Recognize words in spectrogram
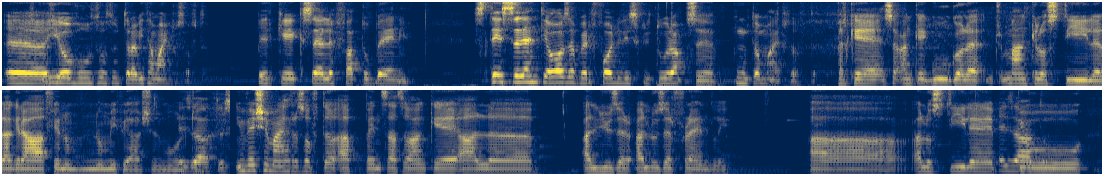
Eh, io ho avuto tutta la vita Microsoft. Perché Excel è fatto bene. Stessa identica cosa per foglio di scrittura. Sì. Punto Microsoft. Perché anche Google, ma anche lo stile, la grafia non, non mi piace molto. Esatto, sì. Invece Microsoft ha pensato anche al, al user, all'user friendly, a- allo stile Esatto. più...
